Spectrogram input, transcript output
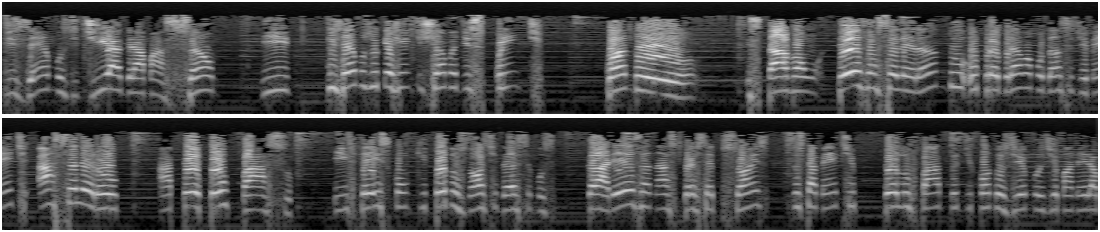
fizemos de diagramação e fizemos o que a gente chama de sprint. Quando estavam desacelerando o programa Mudança de Mente, acelerou, apertou o passo e fez com que todos nós tivéssemos clareza nas percepções, justamente pelo fato de conduzirmos de maneira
